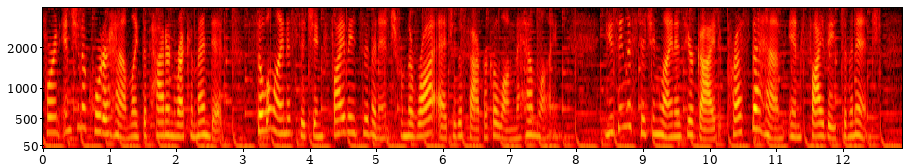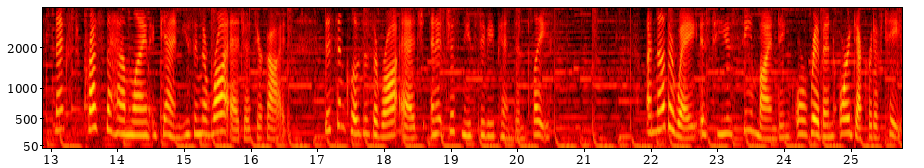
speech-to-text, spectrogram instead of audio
For an inch and a quarter hem like the pattern recommended, sew a line of stitching 5 eighths of an inch from the raw edge of the fabric along the hemline. Using the stitching line as your guide, press the hem in 5 eighths of an inch. Next, press the hemline again using the raw edge as your guide. This encloses a raw edge and it just needs to be pinned in place. Another way is to use seam binding or ribbon or decorative tape.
